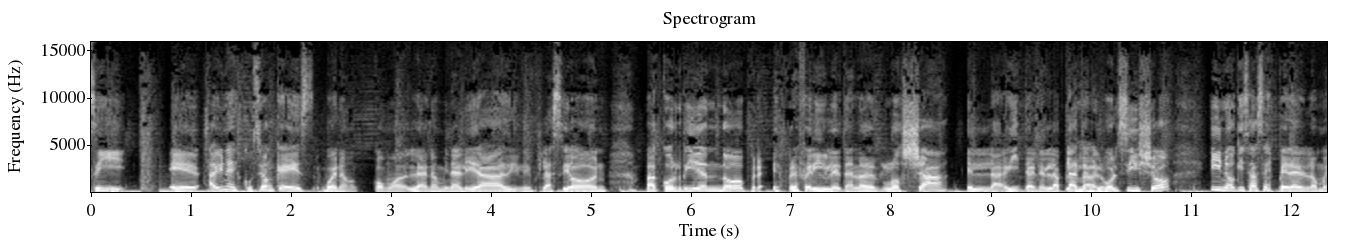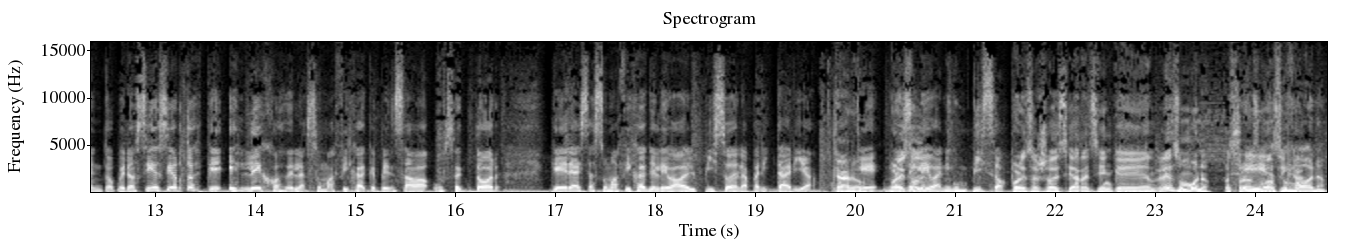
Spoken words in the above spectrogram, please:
Sí, eh, hay una discusión que es, bueno, como la nominalidad y la inflación va corriendo, pero es preferible tenerlos ya, en la guita, en la plata, en el bolsillo, y no quizás esperar el aumento. Pero sí es cierto es que es lejos de la suma fija que pensaba un sector, que era esa suma fija que elevaba el piso de la paritaria. Claro, Que por no eso- se eleva ningún piso. Por eso yo decía recién que en realidad es un bono, no es una Sí, suma es un fija. bono.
